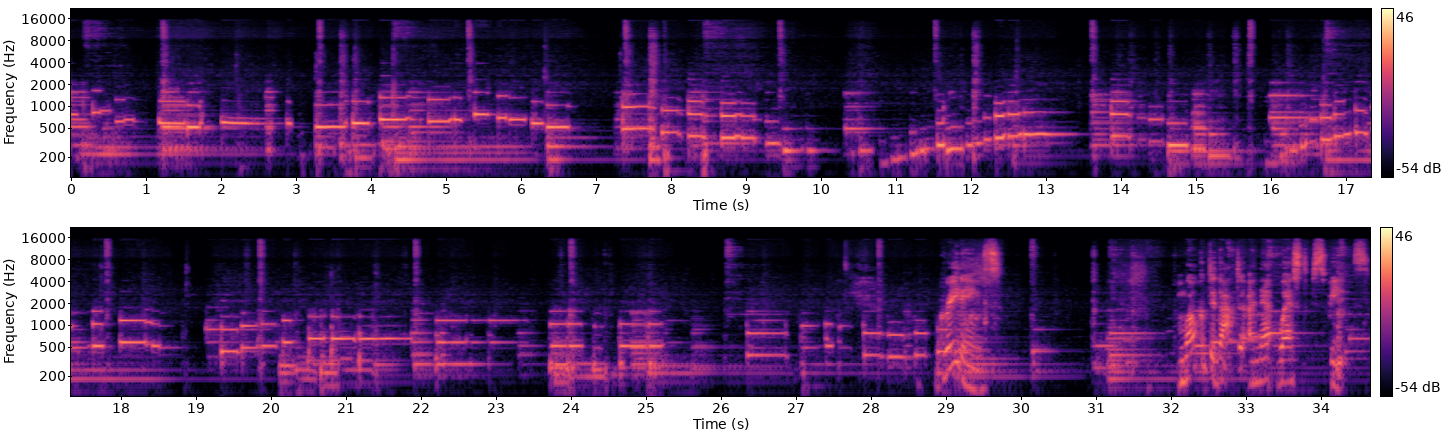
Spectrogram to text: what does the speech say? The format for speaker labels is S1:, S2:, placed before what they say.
S1: Thank you. To Dr. Annette West Speaks.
